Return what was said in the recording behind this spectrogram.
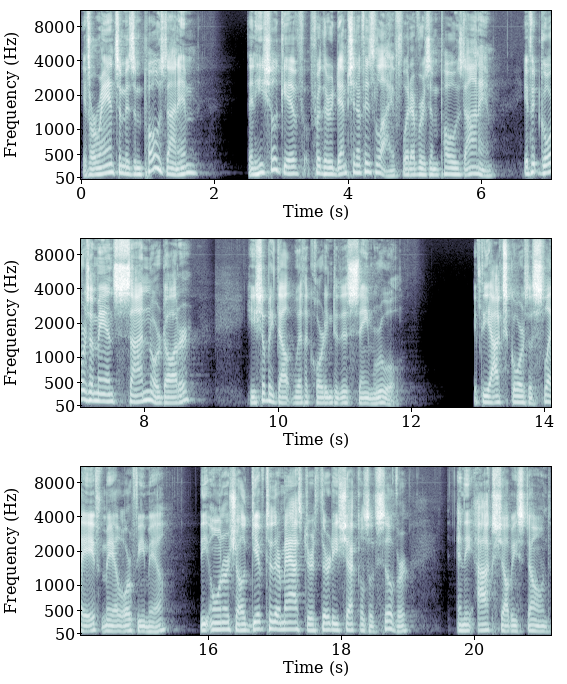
If a ransom is imposed on him, then he shall give for the redemption of his life whatever is imposed on him. If it gores a man's son or daughter, he shall be dealt with according to this same rule. If the ox gores a slave, male or female, the owner shall give to their master thirty shekels of silver, and the ox shall be stoned.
